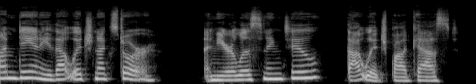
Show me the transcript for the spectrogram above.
I'm Danny, that witch next door, and you're listening to That Witch Podcast.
